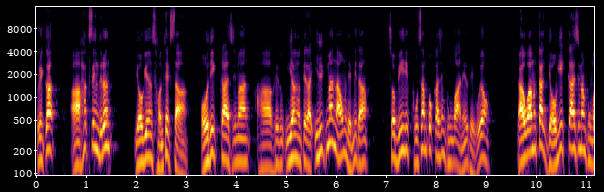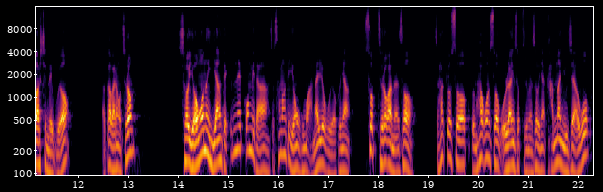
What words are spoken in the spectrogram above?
그러니까 아 학생들은 여기는 선택사항 어디까지만 아 그래도 2학년 때다 1만 나오면 됩니다. 저 미리 고3 거까지는 공부 안 해도 되고요. 라고 하면 딱 여기까지만 공부하시면 되고요. 아까 말한 것처럼 저 영어는 2학년 때 끝낼 겁니다. 저 3학년 때 영어 공부 안 하려고요. 그냥 수업 들어가면서 자, 학교 수업 또는 학원 수업, 온라인 수업 들으면서 그냥 간만 유지하고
